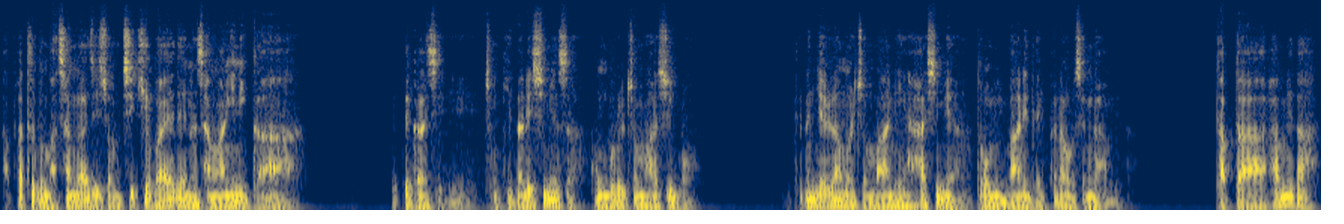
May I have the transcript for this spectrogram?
아파트도 마찬가지 좀 지켜봐야 되는 상황이니까 그때까지 좀 기다리시면서 공부를 좀 하시고 인터넷 열람을 좀 많이 하시면 도움이 많이 될 거라고 생각합니다. 답답합니다.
